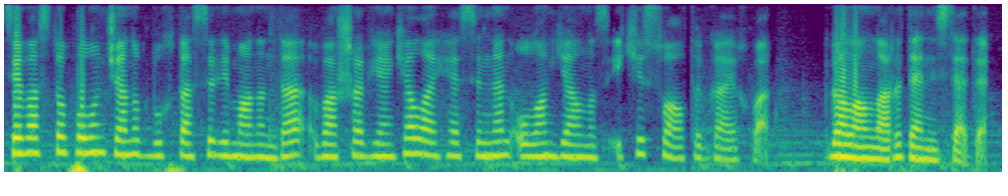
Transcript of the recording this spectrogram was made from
Sevastopolun cənub buxtası limanında Varşavyanka layihəsindən olan yalnız 2 sualtı qayıq var. Qalanları dənizdədir.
